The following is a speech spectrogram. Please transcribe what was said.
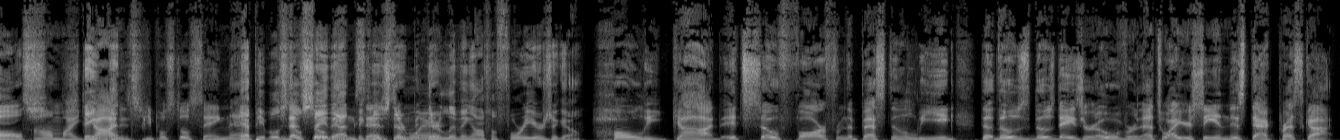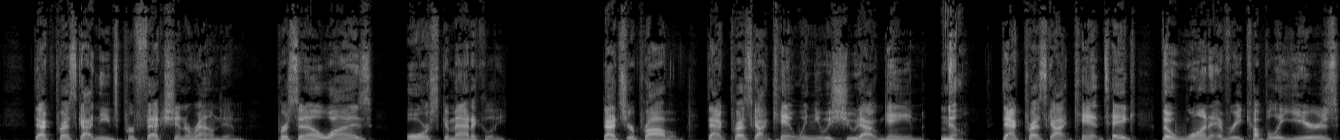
false. Oh my statement. God! Is people still saying that? Yeah, people Is still say that because they're somewhere? they're living off of four years ago. Holy God! It's so far from the best in the league. Th- those those days are over. That's why you're seeing this Dak Prescott. Dak Prescott needs perfection around him, personnel wise or schematically. That's your problem. Dak Prescott can't win you a shootout game. No, Dak Prescott can't take the one every couple of years.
